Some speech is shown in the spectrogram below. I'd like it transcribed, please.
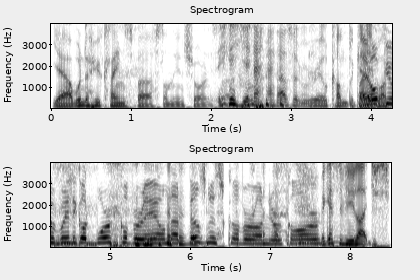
Yeah, I wonder who claims first on the insurance. yeah, that's a real complicated. I hope one. you've really got work cover eh, on that business cover on your car. I guess if you like just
